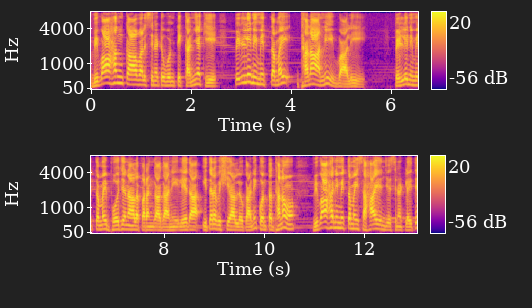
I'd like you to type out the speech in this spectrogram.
వివాహం కావలసినటువంటి కన్యకి పెళ్ళి నిమిత్తమై ధనాన్ని ఇవ్వాలి. పెళ్ళి నిమిత్తమై భోజనాల పరంగా కానీ లేదా ఇతర విషయాల్లో కానీ కొంత ధనం వివాహ నిమిత్తమై సహాయం చేసినట్లయితే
